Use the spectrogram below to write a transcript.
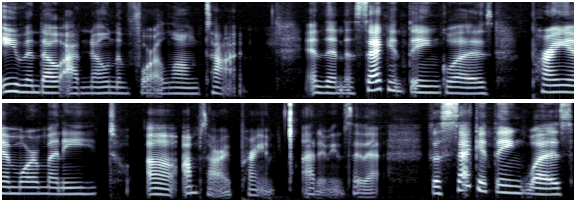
even though I've known them for a long time. And then the second thing was praying more money. To, uh, I'm sorry, praying. I didn't even say that. The second thing was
